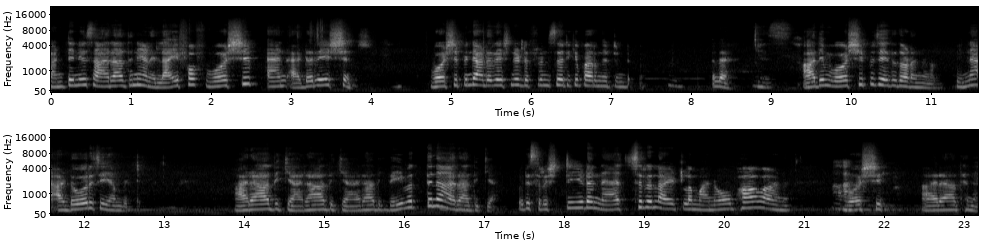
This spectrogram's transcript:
കണ്ടിന്യൂസ് ആരാധനയാണ്. Life of worship and adoration വേർഷിപ്പിന്റെ അഡറേഷന്റെ ഡിഫറൻസ് ഒരിക്കൽ പറഞ്ഞിട്ടുണ്ട്. അല്ലേ? ആദ്യം വേർഷിപ്പ് ചെയ്ത് തുടങ്ങണം. പിന്നെ അഡോർ ചെയ്യാൻ പറ്റും. ആരാധിക്കുക ആരാധിക്കുക ആരാധിക്കുക. ദൈവത്തിനെ ആരാധിക്കുക. ഒരു സൃഷ്ടിയുടെ നാച്ചുറൽ ആയിട്ടുള്ള മനോഭാവമാണ് വേർഷിപ്പ് ആരാധന.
